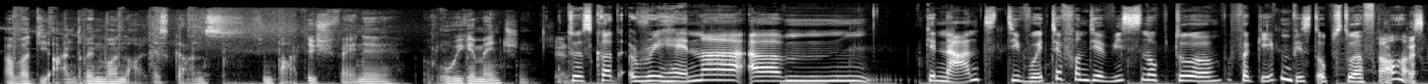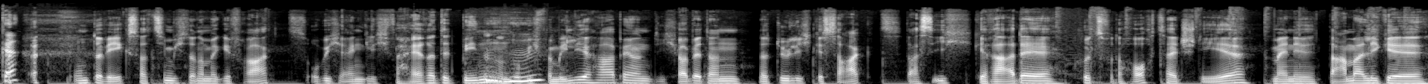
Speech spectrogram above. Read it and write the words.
aber die anderen waren alles ganz sympathisch, feine, ruhige Menschen. Du hast gerade Rihanna ähm, genannt. Die wollte von dir wissen, ob du vergeben bist, ob du eine Frau hast, gell? Unterwegs hat sie mich dann einmal gefragt, ob ich eigentlich verheiratet bin und ob ich Familie habe. Und ich habe dann natürlich gesagt, dass ich gerade kurz vor der Hochzeit stehe. Meine damalige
